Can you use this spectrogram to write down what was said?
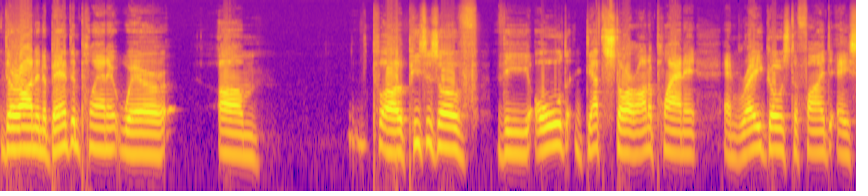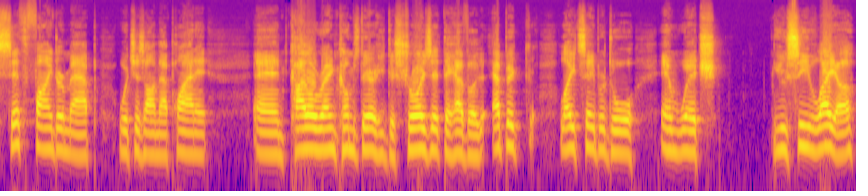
they're on an abandoned planet where um, uh, pieces of the old Death Star on a planet, and Rey goes to find a Sith Finder map, which is on that planet. And Kylo Ren comes there, he destroys it. They have an epic lightsaber duel in which you see Leia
